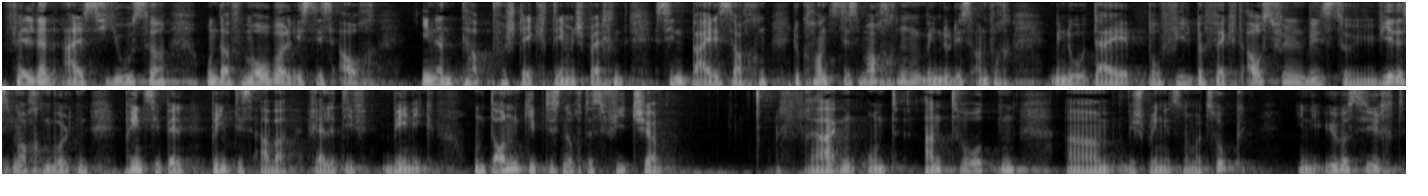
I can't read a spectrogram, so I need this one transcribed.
Feldern als User und auf Mobile ist es auch in einem Tab versteckt. Dementsprechend sind beide Sachen, du kannst das machen, wenn du das einfach, wenn du dein Profil perfekt ausfüllen willst, so wie wir das machen wollten. Prinzipiell bringt es aber relativ wenig. Und dann gibt es noch das Feature Fragen und Antworten. Ähm, wir springen jetzt nochmal zurück in die Übersicht.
